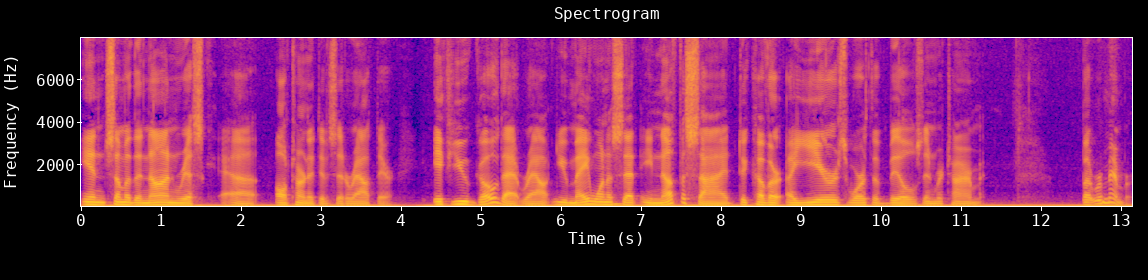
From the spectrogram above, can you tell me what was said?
in some of the non risk uh, alternatives that are out there. If you go that route, you may want to set enough aside to cover a year's worth of bills in retirement. But remember,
